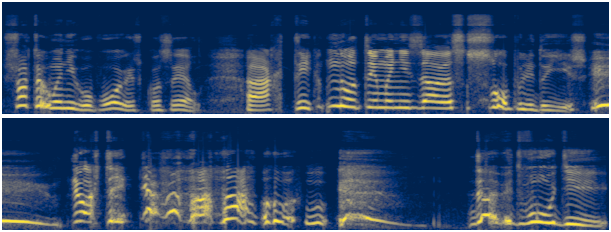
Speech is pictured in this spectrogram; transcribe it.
Що ти мені говориш, козел? Ах ти, ну ти мені зараз соплі доїш. Ах ти! Девід Вуді!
